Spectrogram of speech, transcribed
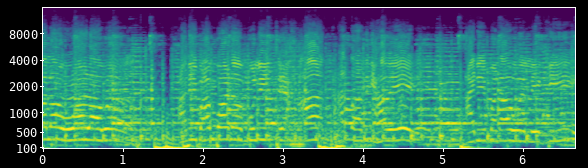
बापाला ओवाळावं. आणि बापानं मुलीचे हात हातात घ्यावे. आणि म्हणावं लेकी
